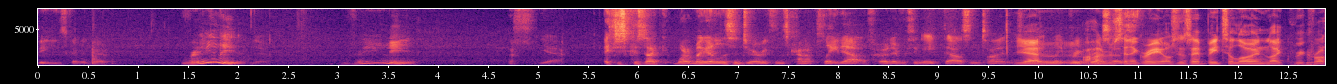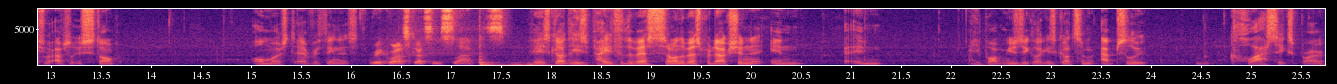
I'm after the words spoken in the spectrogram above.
Biggie's got to go. Really? Yeah. Really? Yeah. It's just because like, what am I going to listen to? Everything's kind of played out. I've heard everything eight thousand times. Yeah, Like Rick 100% has- agree. I was gonna say beats alone, like Rick Ross will absolutely stomp almost everything that's. Rick Ross got some slappers. He's got he's paid for the best, some of the best production in in hip hop music. Like he's got some absolute classics, bro.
